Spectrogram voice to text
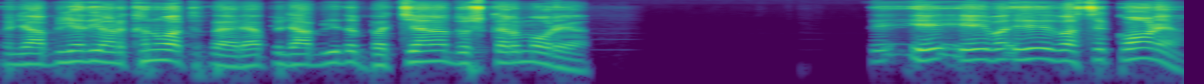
ਪੰਜਾਬੀਆਂ ਦੀ ਅਣਖ ਨੂੰ ਹੱਥ ਪੈ ਰਿਹਾ, ਪੰਜਾਬੀਆਂ ਦੇ ਬੱਚਿਆਂ ਨਾਲ ਦੁਸ਼ਕਰਮ ਹੋ ਰਿਹਾ। ਤੇ ਇਹ ਇਹ ਇਹ ਵਾਸਤੇ ਕੌਣ ਆ?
